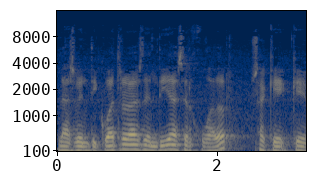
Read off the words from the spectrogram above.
las 24 horas del día a ser jugador. O sea, que, que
